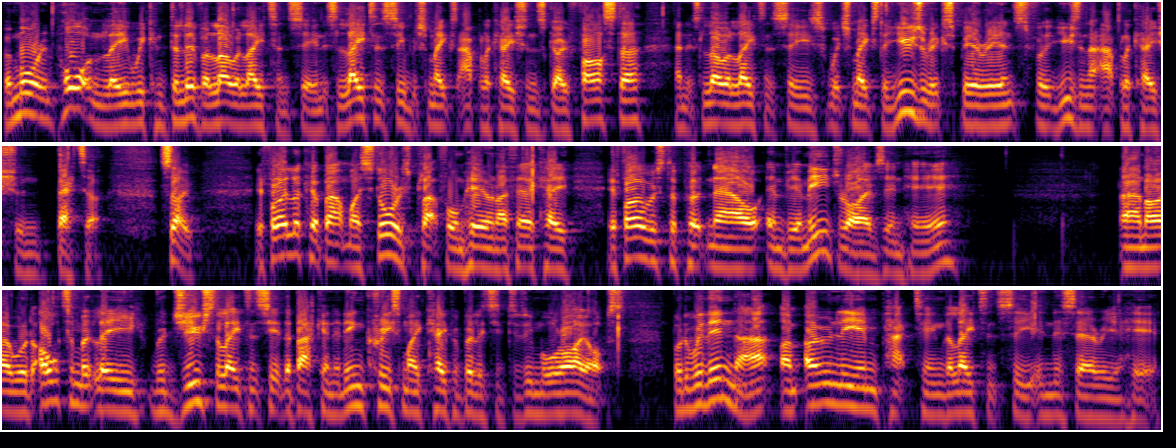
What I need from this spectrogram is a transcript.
But more importantly, we can deliver lower latency, and it's latency which makes applications go faster, and it's lower latencies which makes the user experience for using that application better. So if I look about my storage platform here and I think, okay, if I was to put now NVMe drives in here, and I would ultimately reduce the latency at the back end and increase my capability to do more IOPS. But within that, I'm only impacting the latency in this area here.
